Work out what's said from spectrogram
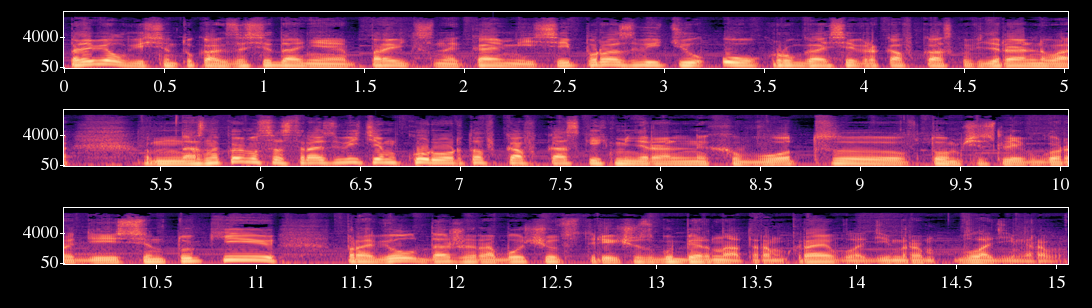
провел в Ессентуках заседание правительственной комиссии по развитию округа Северокавказского федерального. Ознакомился с развитием курортов Кавказских минеральных вод вот, э, в том числе и в городе Ессентуки, провел даже рабочую встречу с губернатором края Владимиром Владимировым.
